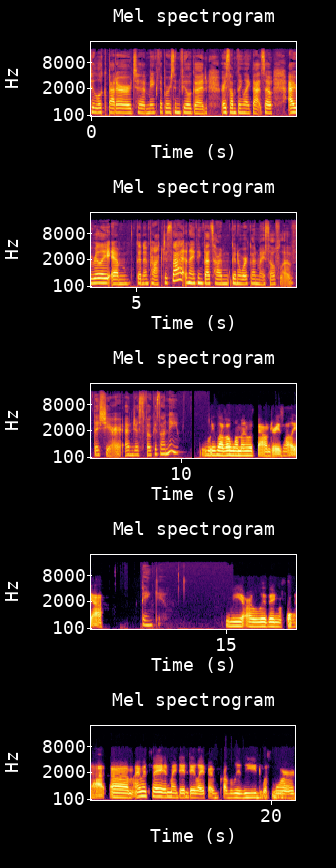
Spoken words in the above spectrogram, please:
to look better or to make the person feel good or something like that. So I really am going to practice that. And I think that's how I'm going to work on my self love this year and just focus on me. We love a woman with boundaries. Hell yeah. Thank you. We are living for that. Um, I would say in my day-to-day life, I would probably lead with more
